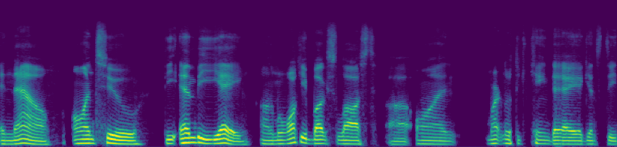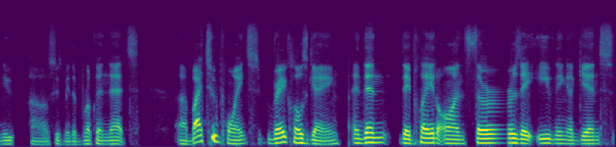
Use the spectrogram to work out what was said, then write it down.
And now on to the NBA. Uh, the Milwaukee Bucks lost uh, on Martin Luther King Day against the new, uh, excuse me, the Brooklyn Nets uh, by two points. Very close game. And then they played on Thursday evening against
